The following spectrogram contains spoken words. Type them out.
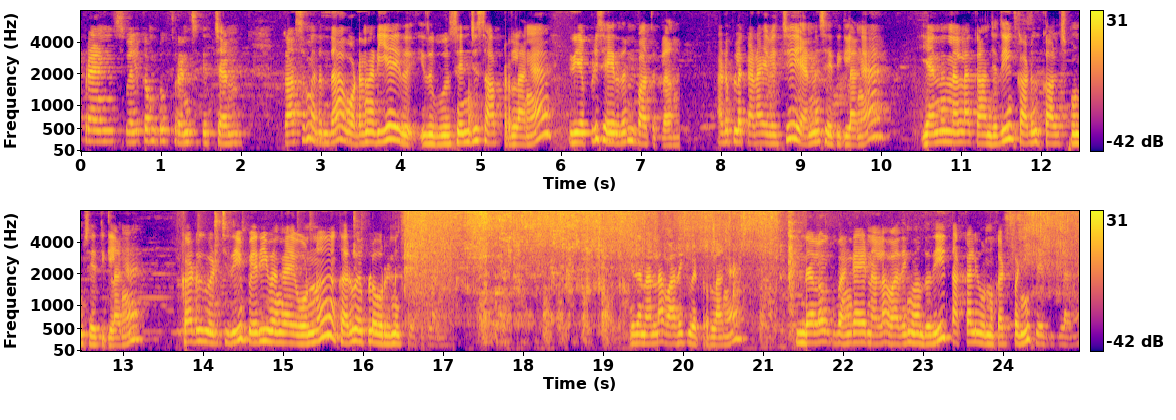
friends welcome to friends kitchen rasam இருந்தால் உடனடியே இது இது செஞ்சு சாப்பிட்றலாங்க இது எப்படி செய்கிறதுன்னு பார்த்துக்கலாங்க. அடுப்பில் கடாய் வச்சு எண்ணெய் சேர்த்திக்கலாங்க. எண்ணெய் நல்லா காஞ்சதையும் கடுகு கால் ஸ்பூன் சேர்த்திக்கலாங்க. கடுகு வெடிச்சதையும் பெரிய வெங்காயம் ஒன்று கருவேப்பிலை ஒரு இனுக்கு சேர்த்துக்கலாங்க. இதை நல்லா வதக்கி விட்டுறலாங்க. இந்த அளவுக்கு வெங்காயம் நல்லா வதங்கி வந்ததையும் தக்காளி ஒன்று கட் பண்ணி சேர்த்திக்கலாங்க.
